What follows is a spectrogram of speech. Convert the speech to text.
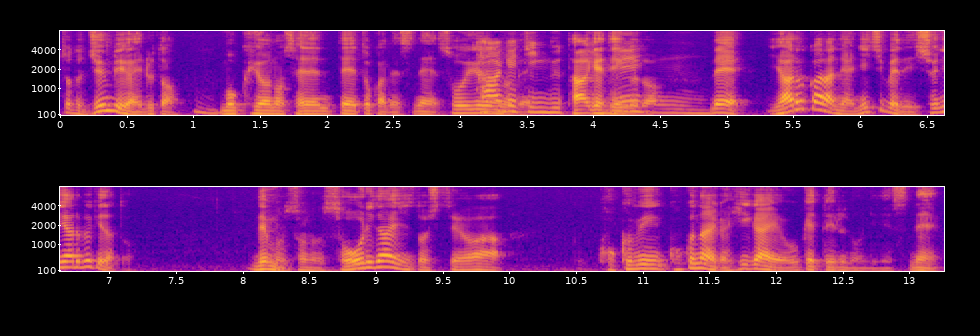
ちょっと準備がいると。うん目標の選定とかですね、そういうので。ターゲティングねターゲティングと。うんで、やるからには日米で一緒にやるべきだと。でも、その総理大臣としては、国民、国内が被害を受けているのにですね、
